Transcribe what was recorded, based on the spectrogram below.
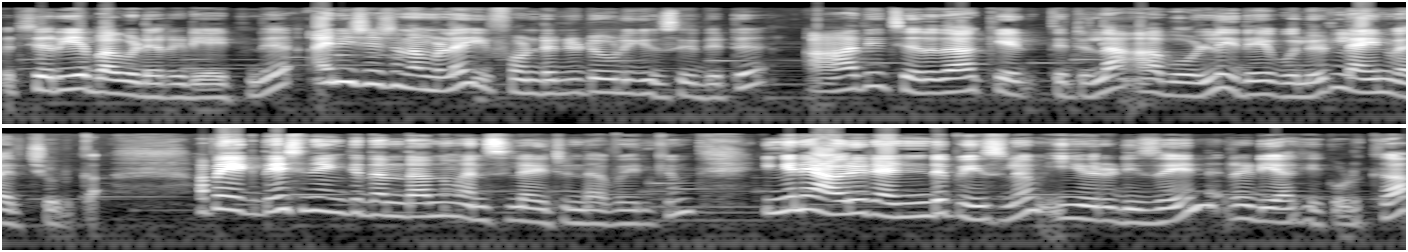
ഒരു ചെറിയ ഭാഗം ഇവിടെ റെഡി ആയിട്ടുണ്ട്. അതിനുശേഷം നമ്മൾ ഈ ഫോണ്ടന്റെ ടൂൾ യൂസ് ചെയ്തിട്ട് ആദ്യം ചെറുതാക്കി എടുത്തിട്ടുള്ള ആ ബോളിൽ ഇതേപോലെ ഒരു ലൈൻ വരച്ചു കൊടുക്കുക. അപ്പോൾ ഏകദേശം നിങ്ങൾക്ക് ഇതെന്താണെന്ന് മനസ്സിലായിട്ടുണ്ടാവുമായിരിക്കും. ഇങ്ങനെ ആ ഒരു രണ്ട് പീസിലും ഈ ഒരു ഡിസൈൻ റെഡിയാക്കി കൊടുക്കുക.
